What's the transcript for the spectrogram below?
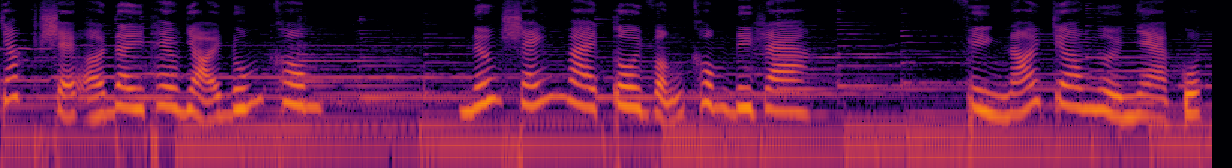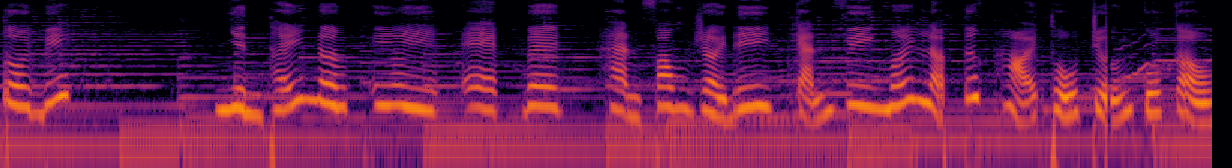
chắc sẽ ở đây theo dõi đúng không? Nếu sáng mai tôi vẫn không đi ra, Phiền nói cho người nhà của tôi biết Nhìn thấy nơn y e b Hành Phong rời đi, Cảnh viên mới lập tức hỏi thủ trưởng của cậu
